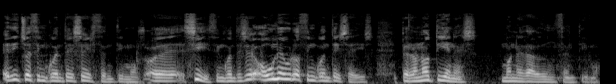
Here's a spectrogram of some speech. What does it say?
he dicho 56 céntimos, eh, sí, 56, o un euro 56, pero no tienes moneda de un céntimo.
